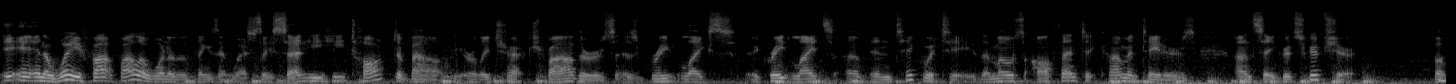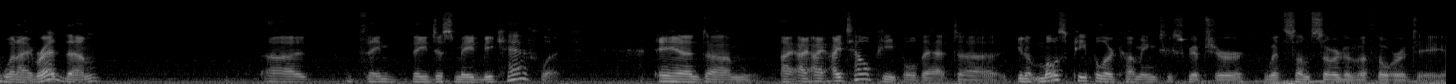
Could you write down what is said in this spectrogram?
in a way, follow one of the things that Wesley said. He he talked about the early church fathers as great lights, great lights of antiquity, the most authentic commentators on sacred scripture. But when I read them, uh, they they just made me Catholic, and um, I, I, I, tell people that uh, you know most people are coming to Scripture with some sort of authority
